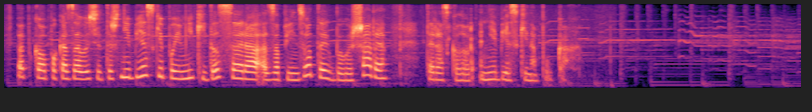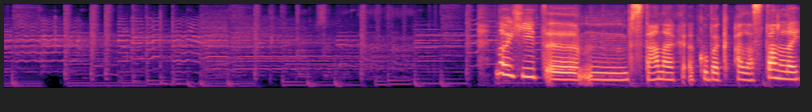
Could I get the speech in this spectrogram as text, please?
W Pepko pokazały się też niebieskie pojemniki do sera a za 5 zł. Były szare, teraz kolor niebieski na półkach. No i hit y, mm, w Stanach, kubek ala Stanley.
